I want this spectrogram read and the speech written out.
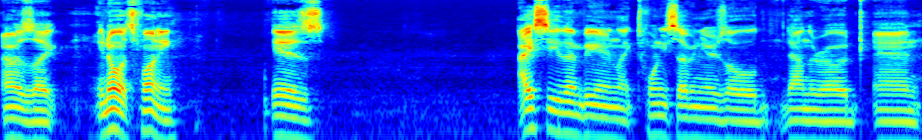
I was like, you know what's funny is I see them being like 27 years old down the road and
